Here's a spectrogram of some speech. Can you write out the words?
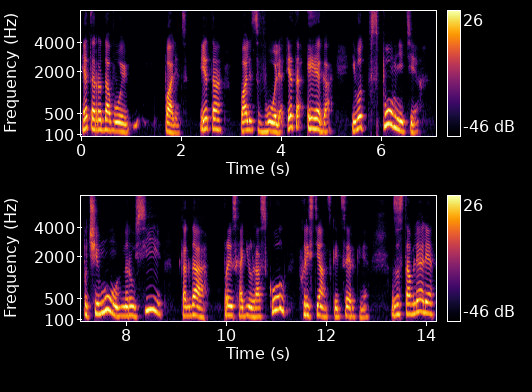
Это родовой палец, это палец воля, это эго. И вот вспомните, почему на Руси, когда происходил раскол в христианской церкви, заставляли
